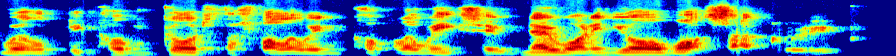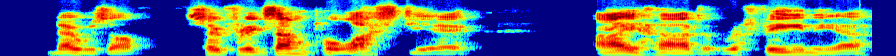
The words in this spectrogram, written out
will become good the following couple of weeks, who no one in your WhatsApp group knows of. So, for example, last year I had Raphinha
